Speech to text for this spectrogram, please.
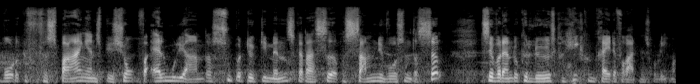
hvor du kan få sparring og inspiration fra alle mulige andre superdygtige mennesker, der sidder på samme niveau som dig selv, til hvordan du kan løse helt konkrete forretningsproblemer.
